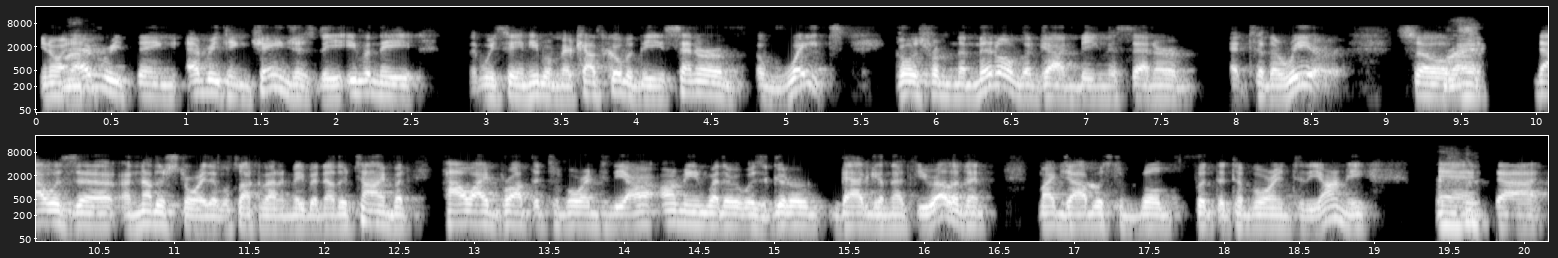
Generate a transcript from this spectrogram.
You know, right. everything everything changes. The even the we say in Hebrew, Merkaz but the center of, of weight goes from the middle of the gun being the center to the rear. So right. That was uh, another story that we'll talk about it maybe another time. But how I brought the Tavor into the ar- army and whether it was a good or bad gun, that's irrelevant. My job was to build, put the Tavor into the army. Mm-hmm. And, uh,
